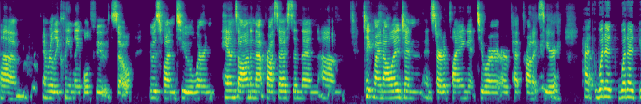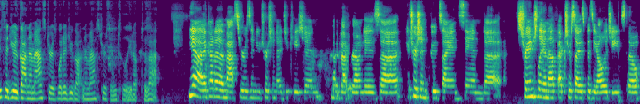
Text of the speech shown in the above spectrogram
um, and really clean labeled food. So it was fun to learn hands on in that process, and then um, take my knowledge and and start applying it to our, our pet products here. What did what did you said you had gotten a master's? What had you gotten a master's in to lead up to that? Yeah, I got a master's in nutrition education. My background is uh, nutrition, food science, and uh, strangely enough, exercise physiology. So,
